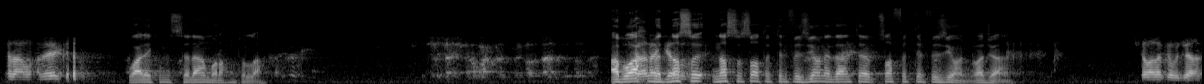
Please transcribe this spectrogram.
السلام عليكم. وعليكم السلام ورحمة الله. أبو أحمد نص نص صوت التلفزيون إذا أنت بصف التلفزيون. رجاء. شلونك أبو جان؟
